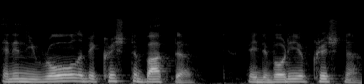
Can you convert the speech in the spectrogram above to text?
and in the role of a Krishna Bhakta, a devotee of Krishna,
